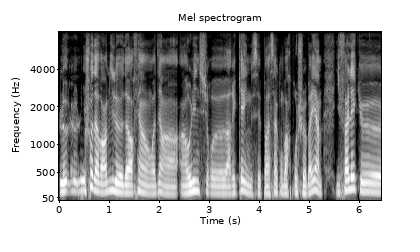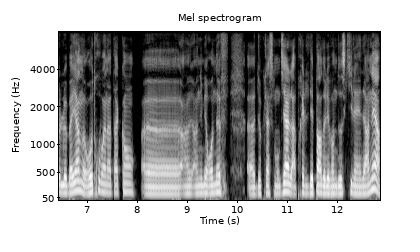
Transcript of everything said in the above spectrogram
le, le, le choix d'avoir mis le d'avoir fait un, on va dire un, un all-in sur euh, Harry Kane, c'est pas ça qu'on va reprocher au Bayern. Il fallait que le Bayern retrouve un attaquant euh, un, un, numéro 9 euh, de classe mondiale après le départ de Lewandowski l'année dernière.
